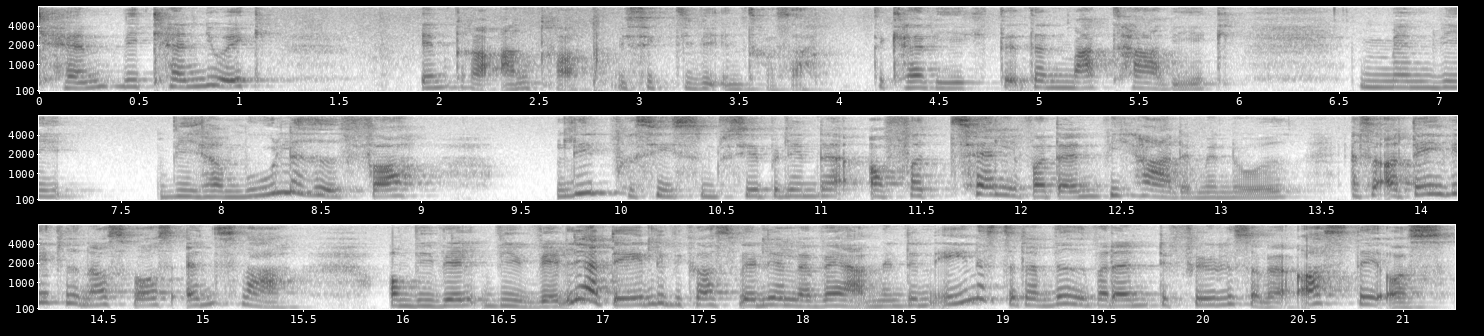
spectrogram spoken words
kan. Vi kan jo ikke ændre andre, hvis ikke de vil ændre sig. Det kan vi ikke. Den, den magt har vi ikke. Men vi, vi har mulighed for lige præcis som du siger, Belinda, at fortælle, hvordan vi har det med noget. Altså, og det er i virkeligheden også vores ansvar. Om vi, vælger, vi vælger at dele vi kan også vælge at lade være. Men den eneste, der ved, hvordan det føles at være os, det er os.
